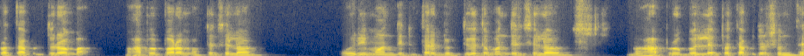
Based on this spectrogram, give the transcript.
প্রতাপরুদ্র মহাপ্রভু পরম ভক্ত ছিল। ওই মন্দির তার ব্যক্তিগত মন্দির ছিল, মহাপ্রভু বললে প্রতাপ শুনতে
